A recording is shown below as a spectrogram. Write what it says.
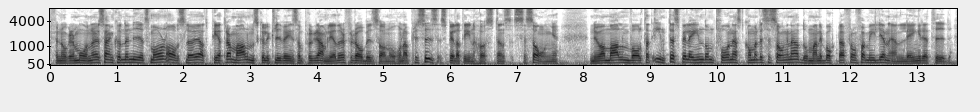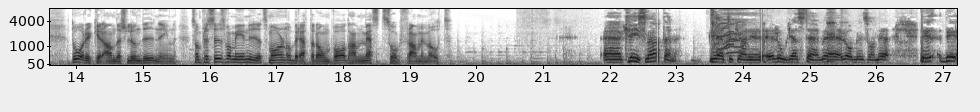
För några månader sedan kunde Nyhetsmorgon avslöja att Petra Malm skulle kliva in som programledare för Robinson och hon har precis spelat in höstens säsong. Nu har Malm valt att inte spela in de två nästkommande säsongerna då man är borta från familjen en längre tid. Då rycker Anders Lundin in, som precis var med i Nyhetsmorgon och berättade om vad han mest såg fram emot. Eh, krismöten. Det tycker jag är det roligaste med Robinson. Det, det, det,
